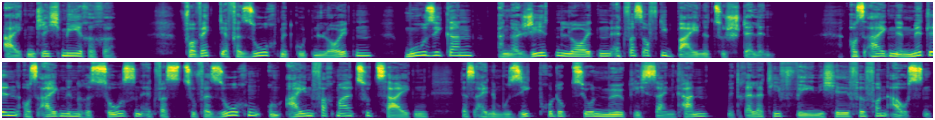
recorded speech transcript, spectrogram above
Eigentlich mehrere. Vorweg der Versuch, mit guten Leuten, Musikern, engagierten Leuten etwas auf die Beine zu stellen aus eigenen Mitteln, aus eigenen Ressourcen etwas zu versuchen, um einfach mal zu zeigen, dass eine Musikproduktion möglich sein kann mit relativ wenig Hilfe von außen.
